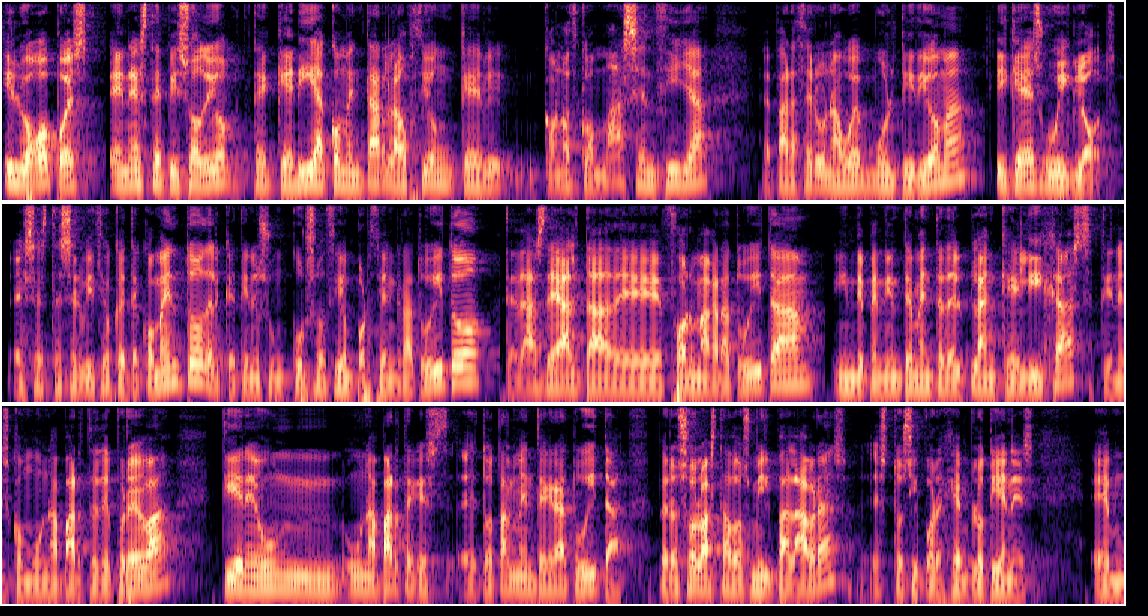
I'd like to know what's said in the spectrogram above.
y luego, pues, en este episodio te quería comentar la opción que conozco más sencilla eh, para hacer una web multidioma y que es Wiglot. Es este servicio que te comento, del que tienes un curso 100% gratuito, te das de alta de forma gratuita, independientemente del plan que elijas, tienes como una parte de prueba, tiene una parte que es eh, totalmente gratuita, pero solo hasta 2.000 palabras. Esto si, por ejemplo, tienes em,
